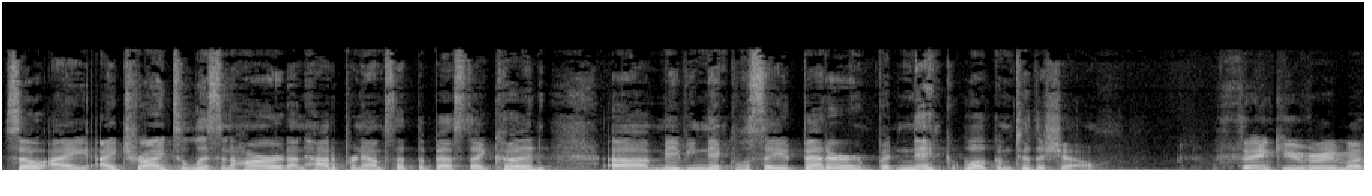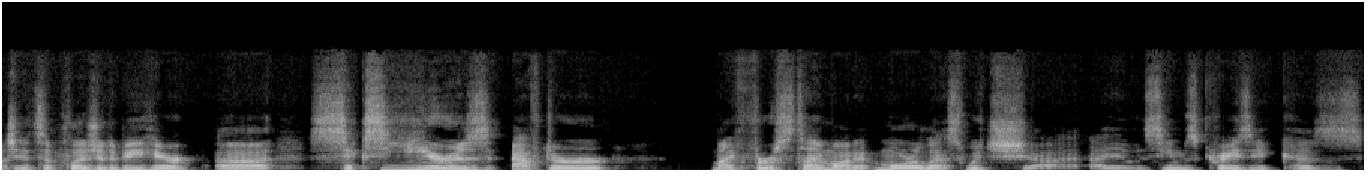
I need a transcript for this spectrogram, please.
So I, I tried to listen hard on how to pronounce that the best I could. Uh, maybe Nick will say it better, but Nick, welcome to the show. Thank you very much. It's a pleasure to be here. Uh, six years after my first time on it, more or less, which uh, I, seems crazy because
